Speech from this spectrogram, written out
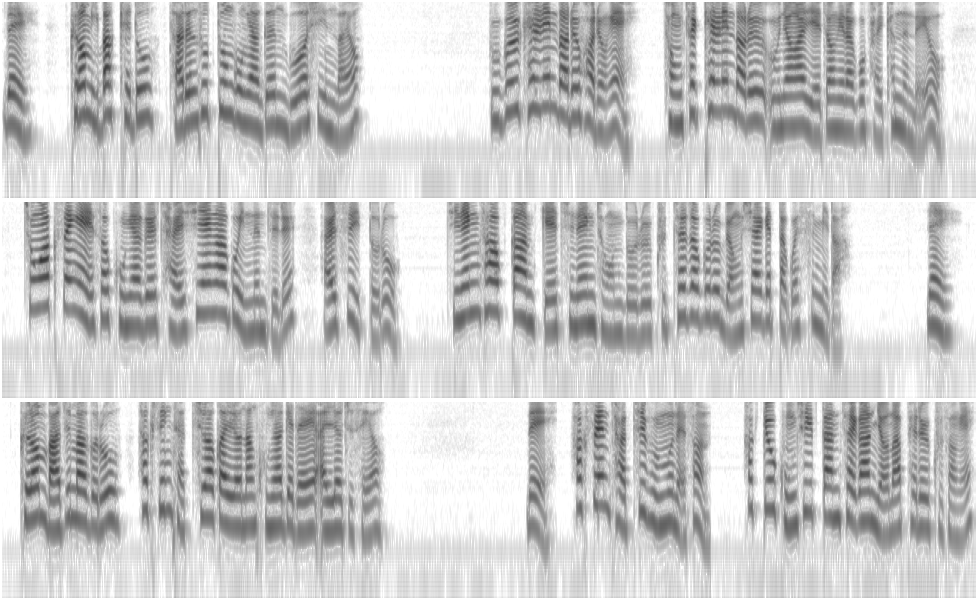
네. 그럼 이 밖에도 다른 소통 공약은 무엇이 있나요? 구글 캘린더를 활용해 정책 캘린더를 운영할 예정이라고 밝혔는데요. 총학생회에서 공약을 잘 시행하고 있는지를 알 수 있도록 진행 사업과 함께 진행 정도를 구체적으로 명시하겠다고 했습니다. 네. 그럼 마지막으로 학생 자치와 관련한 공약에 대해 알려주세요. 네, 학생 자치 부문에선 학교 공식 단체 간 연합회를 구성해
